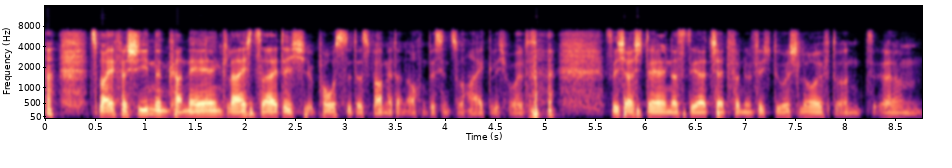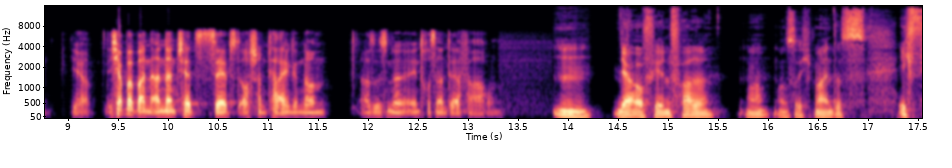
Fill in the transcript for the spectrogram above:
zwei verschiedenen Kanälen gleichzeitig poste. Das war mir dann auch ein bisschen zu heikel. Ich wollte sicherstellen, dass der Chat vernünftig durchläuft und ähm, ja, ich habe aber an anderen Chats selbst auch schon teilgenommen. Also es ist eine interessante Erfahrung. Mhm. Ja, auf jeden Fall. Ja, also ich meine, das, ich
